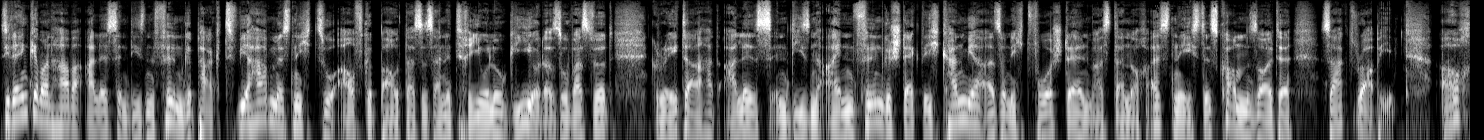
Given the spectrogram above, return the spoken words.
Sie denke, man habe alles in diesen Film gepackt. Wir haben es nicht so aufgebaut, dass es eine Triologie oder sowas wird. Greta hat alles in diesen einen Film gesteckt. Ich kann mir also nicht vorstellen, was da noch als nächstes kommen sollte, sagt Robbie. Auch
